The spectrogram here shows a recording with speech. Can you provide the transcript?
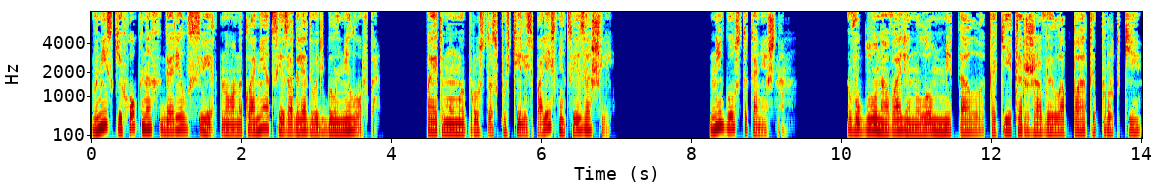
В низких окнах горел свет, но наклоняться и заглядывать было неловко, поэтому мы просто спустились по лестнице и зашли. Не густо, конечно. В углу навален лом металла, какие-то ржавые лопаты, прутки.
